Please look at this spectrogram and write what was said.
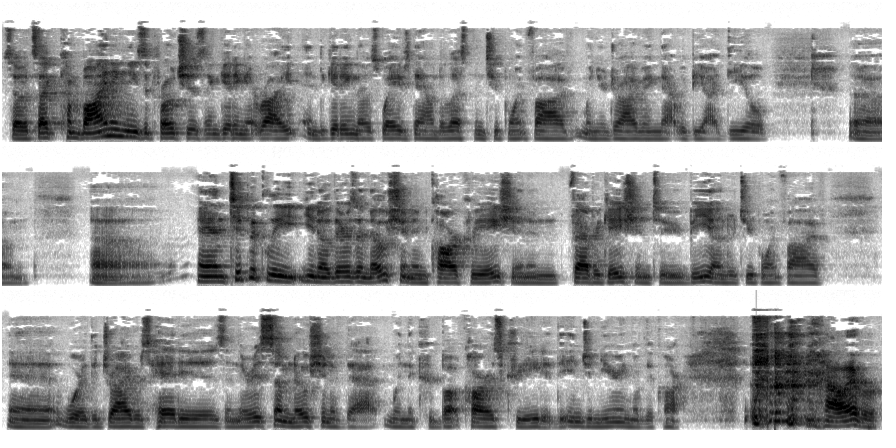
So it's like combining these approaches and getting it right and getting those waves down to less than 2.5 when you're driving. That would be ideal. Um, uh, and typically, you know, there's a notion in car creation and fabrication to be under 2.5 uh, where the driver's head is, and there is some notion of that when the car is created, the engineering of the car. However,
